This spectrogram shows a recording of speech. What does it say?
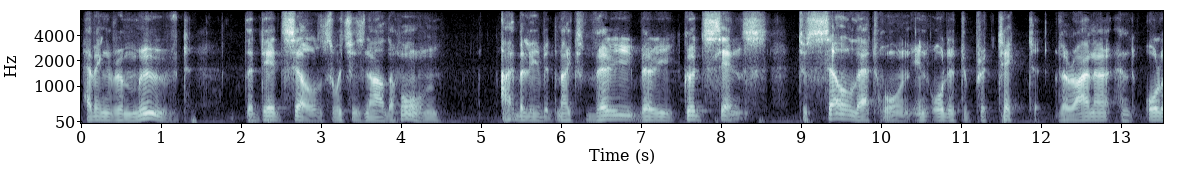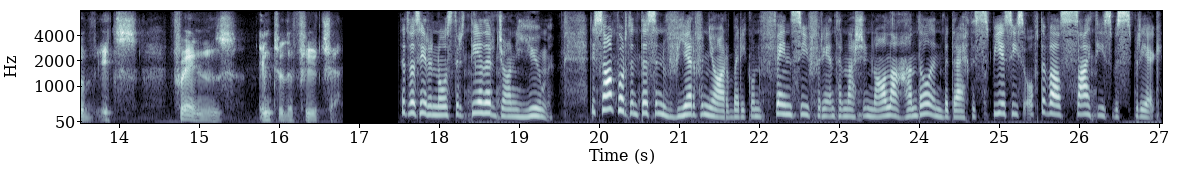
Having removed the dead cells, which is now the horn, I believe it makes very, very good sense to sell that horn in order to protect the rhino and all of its friends into the future. Dit was hier 'n Nostrteler John Hume. Die saak word intussen weer vanjaar by die konvensie vir die internasionale handel in bedreigde spesies, oftewel CITES bespreek.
